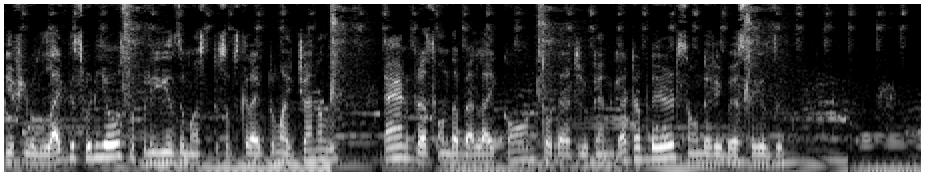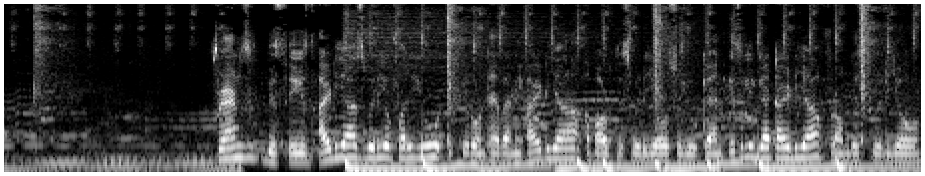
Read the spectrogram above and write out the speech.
If you like this video so please must subscribe to my channel and press on the bell icon so that you can get updates on daily basis friends this is ideas video for you. If you don't have any idea about this video so you can easily get idea from this video.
